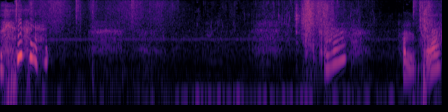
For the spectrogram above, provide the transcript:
uh, umbrella.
